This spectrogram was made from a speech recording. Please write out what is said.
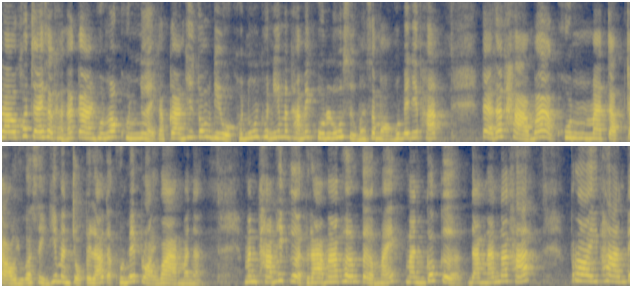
เราเข้าใจสถานการณ์คุณว่าคุณเหนื่อยกับการที่ต้องดิวกับคนนู้นคนนี้มันทำให้คุณรู้สึกเหมือนสมองคุณไม่ได้พัก แต่ถ้าถามว่าคุณมาจับเจ้าอยู่กับสิ่งที่มันจบไปแล้ว แต่คุณไม่ปล่อยวางมันอะ มันทำให้เกิดดราม่าเพิ่มเติมไหมมันก็เกิดดังนั้นนะคะ ปล่อยผ่านไป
